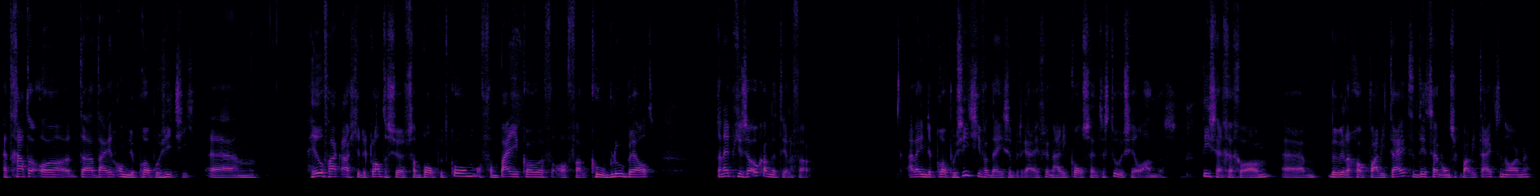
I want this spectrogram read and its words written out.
het gaat er da- daarin om je propositie. Ehm, heel vaak als je de klantenservice van bol.com of van Bijenkorf of van Coolblue belt, dan heb je ze ook aan de telefoon. Alleen de propositie van deze bedrijven naar die callcenters toe is heel anders. Die zeggen gewoon, ehm, we willen gewoon kwaliteit. Dit zijn onze kwaliteitsnormen.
